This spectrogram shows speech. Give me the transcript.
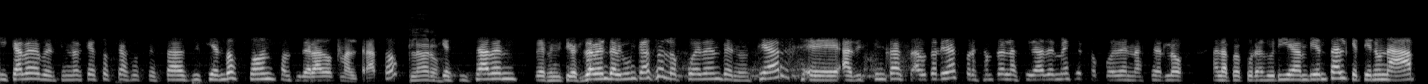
y cabe mencionar que estos casos que estás diciendo son considerados maltrato. Claro. Y que si saben, definitivamente, si saben de algún caso, lo pueden denunciar eh, a distintas autoridades. Por ejemplo, en la Ciudad de México pueden hacerlo a la Procuraduría Ambiental, que tiene una app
